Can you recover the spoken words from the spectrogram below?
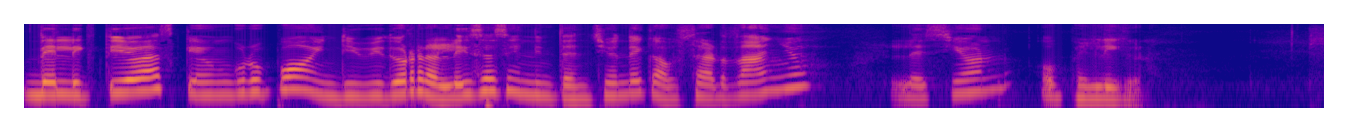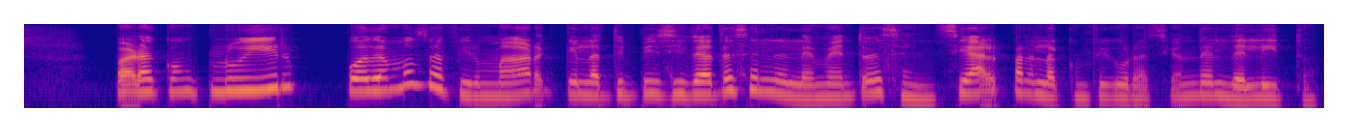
Delictivas que un grupo o individuo realiza sin intención de causar daño, lesión o peligro. Para concluir, Podemos afirmar que la tipicidad es el elemento esencial para la configuración del delito.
